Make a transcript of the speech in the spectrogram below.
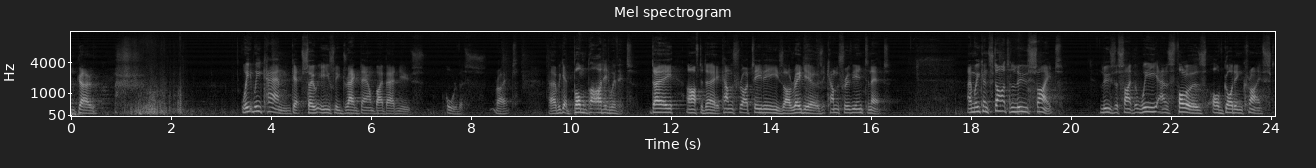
and go. We, we can get so easily dragged down by bad news, all of us, right? Uh, we get bombarded with it day after day. It comes through our TVs, our radios, it comes through the internet. And we can start to lose sight lose the sight that we, as followers of God in Christ,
